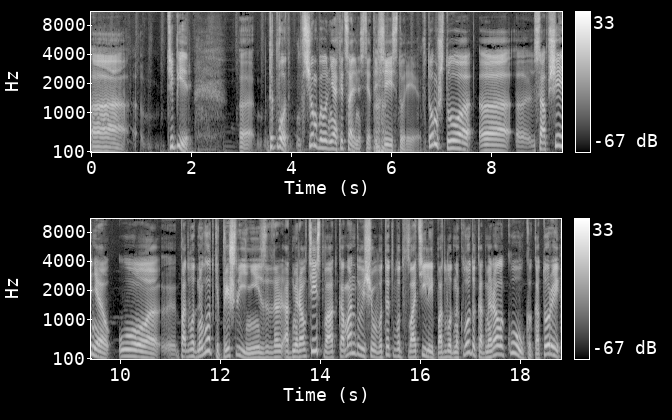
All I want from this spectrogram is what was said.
А, Теперь, э, так вот, в чем была неофициальность этой всей истории? В том, что э, э, сообщения о э, подводной лодке пришли не из Адмиралтейства, а от командующего вот этой вот флотилии подводных лодок адмирала Коука, который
